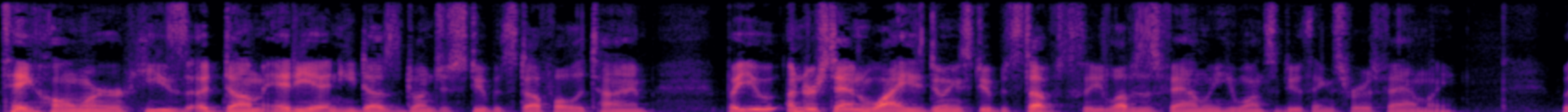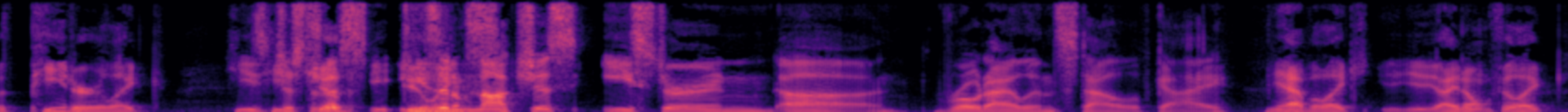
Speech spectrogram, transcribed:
take Homer. He's a dumb idiot and he does a bunch of stupid stuff all the time. But you understand why he's doing stupid stuff. So he loves his family. He wants to do things for his family. With Peter, like He's, He's just, just an, he's an obnoxious Eastern uh, Rhode Island style of guy. yeah, but like I don't feel like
